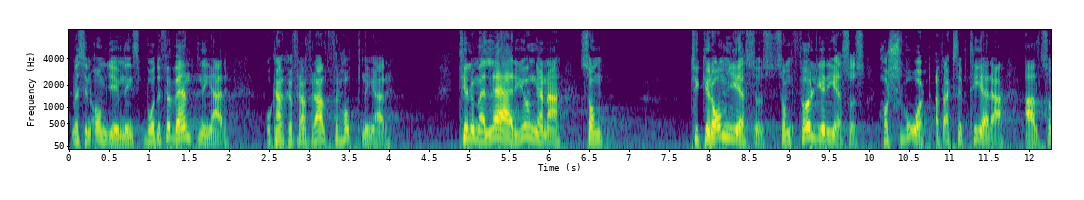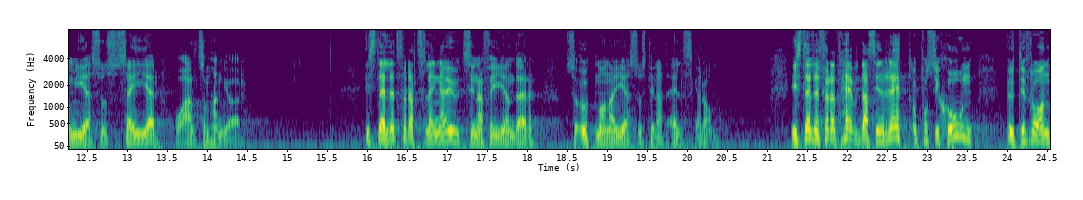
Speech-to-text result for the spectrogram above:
med sin omgivnings både förväntningar och kanske framförallt förhoppningar. Till och med lärjungarna som tycker om Jesus, som följer Jesus, har svårt att acceptera allt som Jesus säger och allt som han gör. Istället för att slänga ut sina fiender, så uppmanar Jesus till att älska dem. Istället för att hävda sin rätt och position utifrån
